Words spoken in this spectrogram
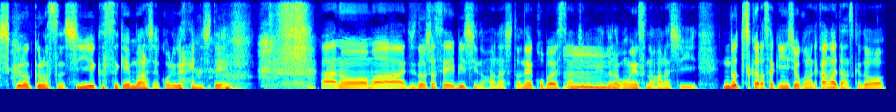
シクロクロス CX 世間話はこれぐらいにして、あのまあ、自動車整備士の話とね、小林さんちのうんドラゴン S の話、どっちから先にしようかなって考えたんですけど、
